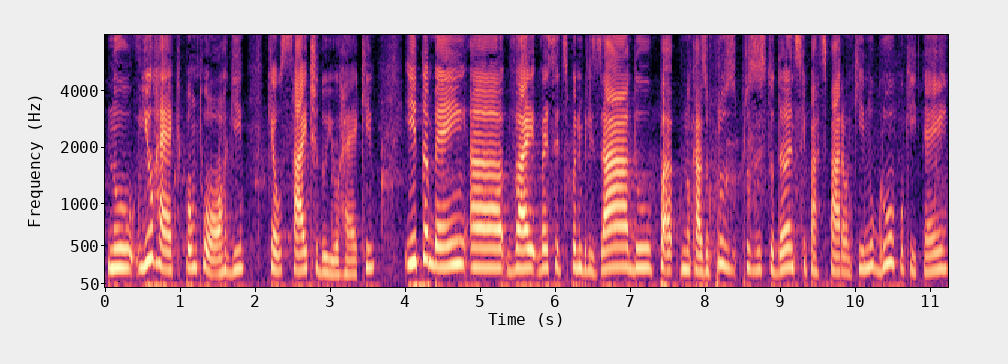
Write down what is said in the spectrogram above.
no urec.org, que é o site do UREC, e também uh, vai, vai ser disponibilizado, no caso, para os estudantes que participaram aqui, no grupo que tem.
